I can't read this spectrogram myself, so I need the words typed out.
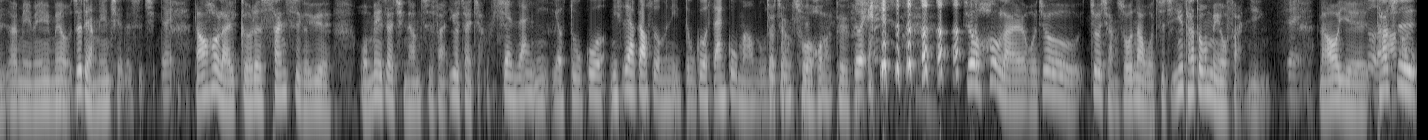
呃，妹妹没有，这两年前的事情。对。然后后来隔了三四个月，我妹再请他们吃饭，又再讲一次。现在你有读过？你是要告诉我们你读过三顾茅庐？就讲错话，对不起。对。就后来我就就想说，那我自己，因为他都没有反应。对。然后也他是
